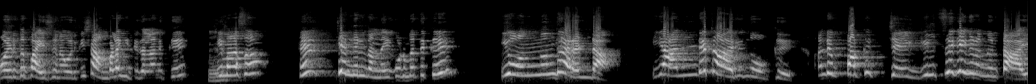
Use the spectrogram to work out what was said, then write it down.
ഓനടുത്ത് പൈസ ഓനിക്ക് ശമ്പളം കിട്ടിയതല്ല എനിക്ക് ഈ മാസം? ഏഹ് എന്തെങ്കിലും തന്നെ ഈ കുടുംബത്തേക്ക്? ഈ ഒന്നും തരണ്ട. ഈ അന്റെ കാര്യം നോക്ക്. അന്റെ ഉപ്പാക്ക് ചികിത്സക്കെങ്കിലും ഒന്നും തായ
